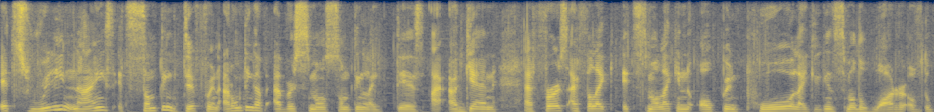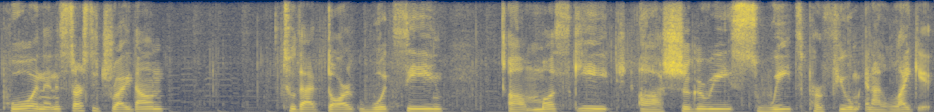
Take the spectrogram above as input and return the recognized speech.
it's really nice. It's something different. I don't think i've ever smelled something like this. I, again at first i feel like it smelled like an open pool like you can smell the water of the pool and then it starts to dry down to that dark woodsy uh, musky, uh, sugary, sweet perfume and I like it.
